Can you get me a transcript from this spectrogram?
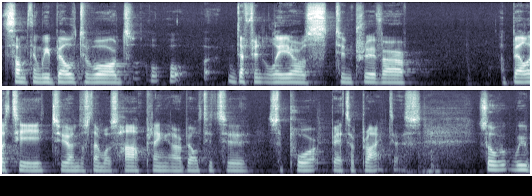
something we build towards different layers to improve our ability to understand what's happening and our ability to support better practice. So we,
